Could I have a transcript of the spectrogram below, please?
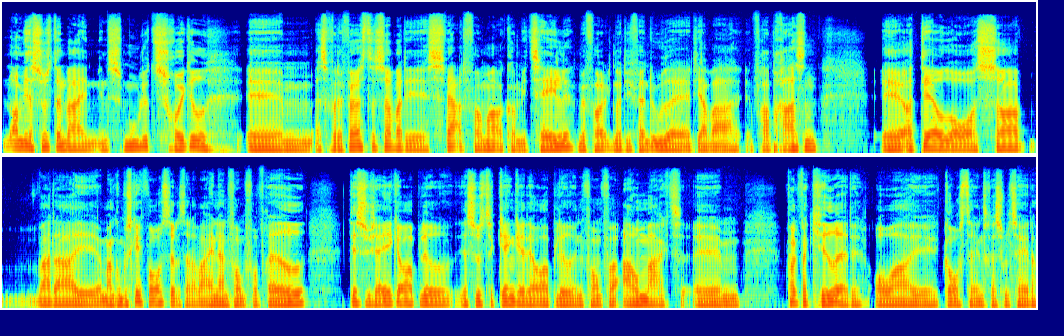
Nå, men jeg synes, den var en, en smule trykket. Øhm, altså for det første, så var det svært for mig at komme i tale med folk, når de fandt ud af, at jeg var fra pressen. Øh, og derudover, så var der... Øh, man kunne måske forestille sig, at der var en eller anden form for vrede. Det synes jeg ikke, jeg oplevede. Jeg synes til gengæld, jeg oplevede en form for afmagt. Øhm, folk var kede af det over øh, gårdsdagens resultater.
